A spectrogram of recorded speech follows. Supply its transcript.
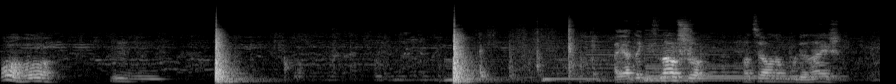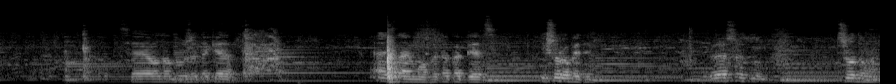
Ого. Мгм. А я так і знав, що оце воно буде, знаєш. Це воно дуже таке. Я не знаю, мохи, то капець. І що робити? Я щось думаю. Що думаєш?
